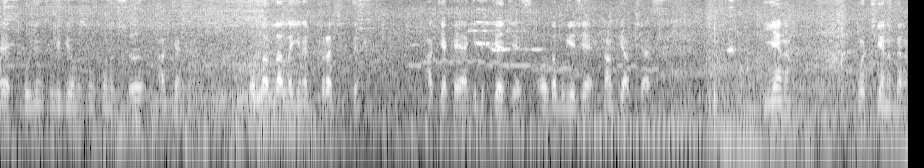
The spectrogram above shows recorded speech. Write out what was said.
Evet, bugünkü videomuzun konusu Akyaka. Motorlarla yine bir tura çıktık. Akyaka'ya gidip geleceğiz. Orada bu gece kamp yapacağız. Yeğenim, koç yeğenim benim.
